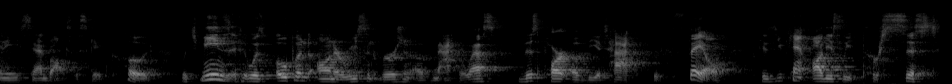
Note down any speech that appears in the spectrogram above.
any sandbox escape code, which means if it was opened on a recent version of macOS, this part of the attack would fail because you can't obviously persist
